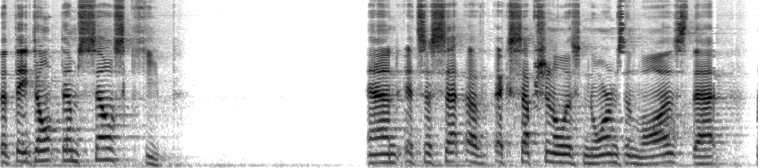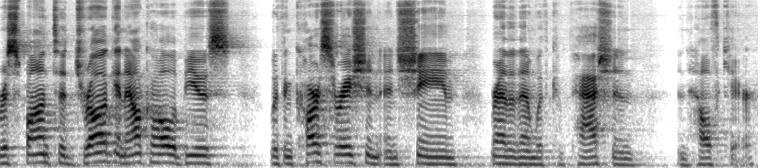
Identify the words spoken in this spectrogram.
that they don't themselves keep and it's a set of exceptionalist norms and laws that respond to drug and alcohol abuse with incarceration and shame rather than with compassion and health care.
